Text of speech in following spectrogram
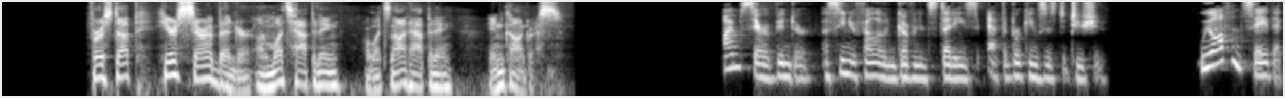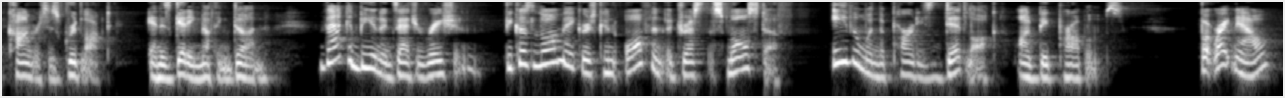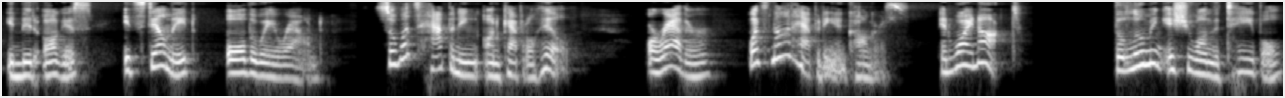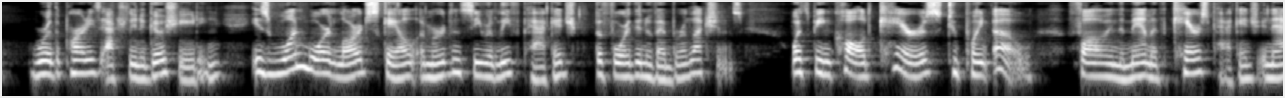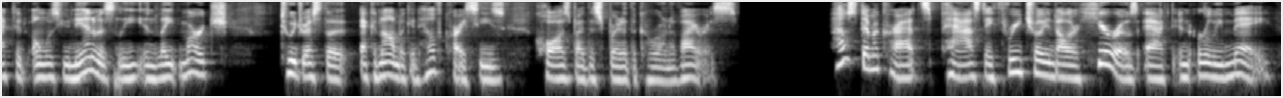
First up, here's Sarah Binder on what's happening or what's not happening in Congress. I'm Sarah Binder, a senior fellow in governance studies at the Brookings Institution. We often say that Congress is gridlocked and is getting nothing done. That can be an exaggeration because lawmakers can often address the small stuff, even when the parties deadlock on big problems. But right now, in mid August, it's stalemate all the way around. So what's happening on Capitol Hill? Or rather, what's not happening in Congress? And why not? The looming issue on the table, were the parties actually negotiating, is one more large scale emergency relief package before the November elections, what's being called CARES 2.0, following the mammoth CARES package enacted almost unanimously in late March to address the economic and health crises caused by the spread of the coronavirus. House Democrats passed a $3 trillion HEROES Act in early May,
